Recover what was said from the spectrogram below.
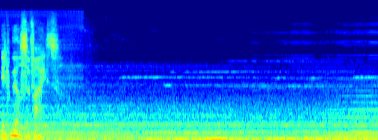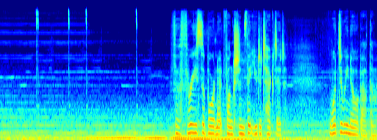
it will suffice. The three subordinate functions that you detected. What do we know about them?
